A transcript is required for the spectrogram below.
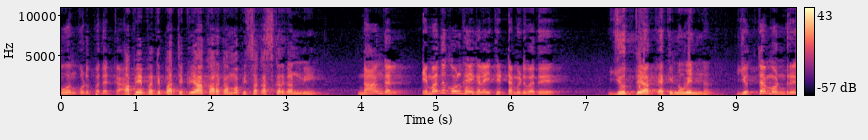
முகம் கொடுப்பதற்காக අපේ ප්‍රතිපත්ති ක්‍රියාකාරකම් අපි සකස් කරගන්නේ. நாங்கள் எமது கொள்கைகளை திட்டமிடுவது යුද්ධයක් ඇති නොවෙන්න. யுத்தம் ஒன்று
